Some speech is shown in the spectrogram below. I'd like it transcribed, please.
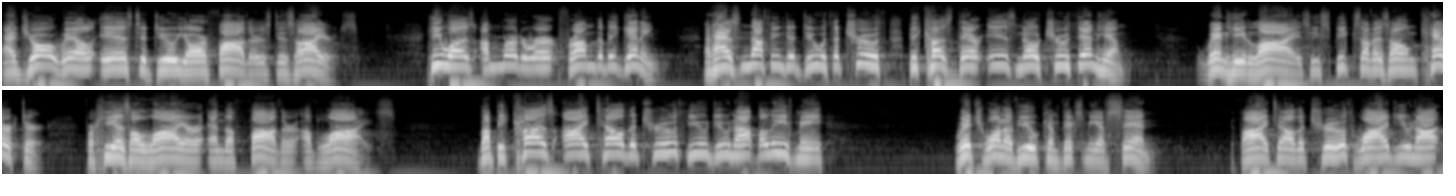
and your will is to do your father's desires. He was a murderer from the beginning and has nothing to do with the truth because there is no truth in him. When he lies, he speaks of his own character, for he is a liar and the father of lies. But because I tell the truth, you do not believe me. Which one of you convicts me of sin? If I tell the truth, why do you not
